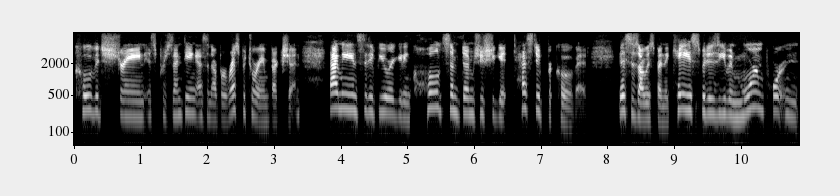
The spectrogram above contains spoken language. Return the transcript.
COVID strain is presenting as an upper respiratory infection. That means that if you are getting cold symptoms, you should get tested for COVID. This has always been the case, but is even more important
